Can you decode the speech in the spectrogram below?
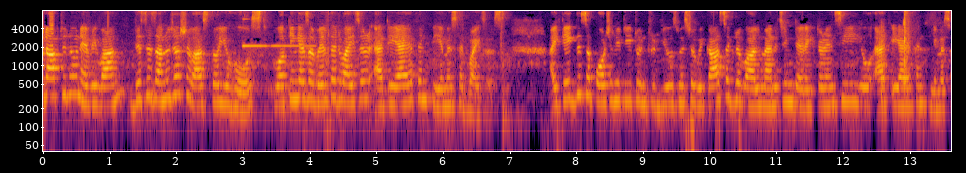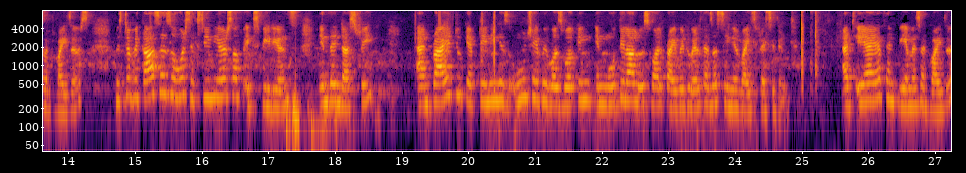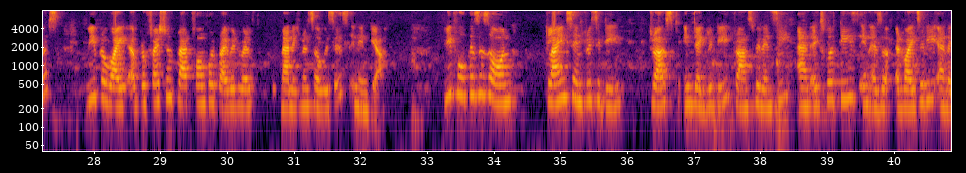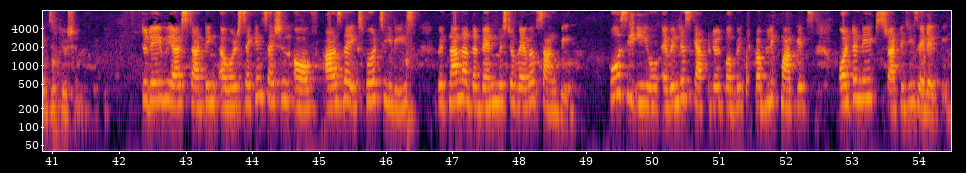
Good afternoon, everyone. This is Anuja Srivastav, your host, working as a wealth advisor at AIF and PMS Advisors. I take this opportunity to introduce Mr. Vikas Agrawal, Managing Director and CEO at AIF and PMS Advisors. Mr. Vikas has over 16 years of experience in the industry, and prior to captaining his own shape, he was working in Motilal Oswal Private Wealth as a Senior Vice President. At AIF and PMS Advisors, we provide a professional platform for private wealth management services in India. We focuses on client centricity, trust, integrity, transparency, and expertise in advisory and execution. Today, we are starting our second session of Ask the Expert series with none other than Mr. Vaibhav Sanghvi, co-CEO, Avendus Capital Public, Public Markets Alternate Strategies LLP.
